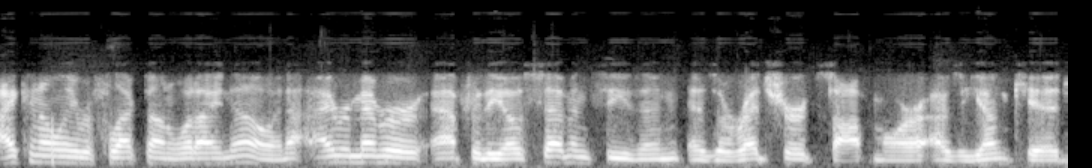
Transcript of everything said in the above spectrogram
I can only reflect on what I know. And I remember after the 07 season as a redshirt sophomore, I was a young kid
